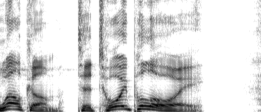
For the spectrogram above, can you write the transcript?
Welcome to Toy Polloi.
